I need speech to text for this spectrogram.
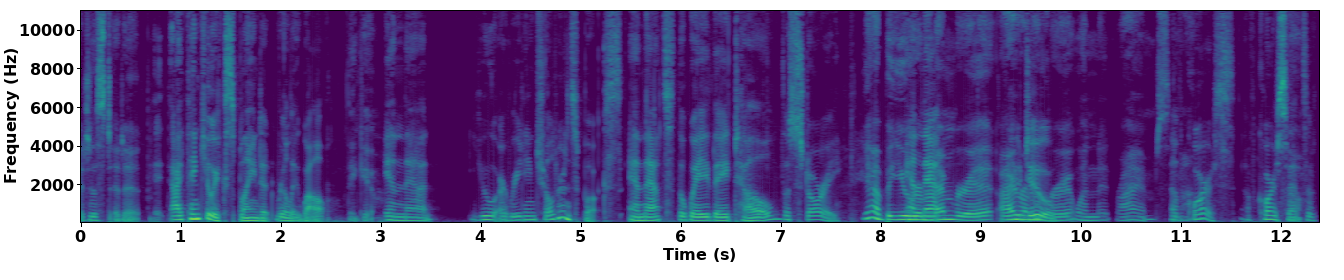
I just did it. I think you explained it really well Thank you. in that you are reading children's books, and that's the way they tell the story. Yeah, but you And that- remember it. I you do. remember it when it rhymes. Of course, of course, So, that's a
